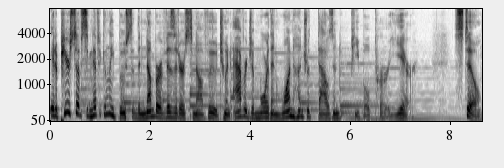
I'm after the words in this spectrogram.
It appears to have significantly boosted the number of visitors to Nauvoo to an average of more than 100,000 people per year. Still,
